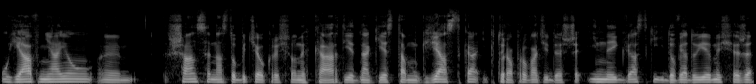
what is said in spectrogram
ujawniają szansę na zdobycie określonych kart, jednak jest tam gwiazdka, która prowadzi do jeszcze innej gwiazdki i dowiadujemy się, że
